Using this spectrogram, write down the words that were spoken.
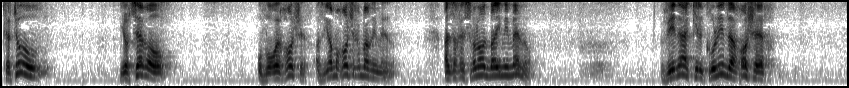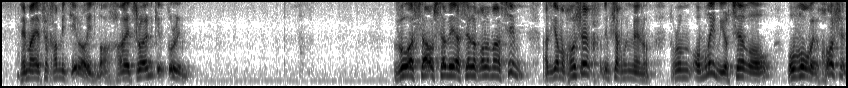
כתוב יוצר אור ובורא חושך, אז גם החושך בא ממנו. אז החסרונות באים ממנו. והנה הקלקולים והחושך הם ההפך אמיתי לו יתברך, הרי אצלו אין קלקולים. והוא עשה, עושה ויעשה לכל המעשים, אז גם החושך נמשך ממנו. אנחנו אומרים, יוצר אור, הוא בורא חושך.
